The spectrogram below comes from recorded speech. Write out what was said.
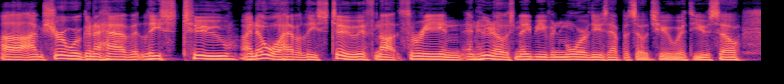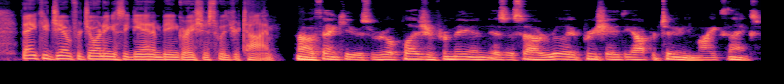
Uh, I'm sure we're going to have at least two. I know we'll have at least two, if not three, and and who knows, maybe even more of these episodes here with you. So, thank you, Jim, for joining us again and being gracious with your time. Oh, thank you. It's a real pleasure for me. And as I said, I really appreciate the opportunity, Mike. Thanks.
